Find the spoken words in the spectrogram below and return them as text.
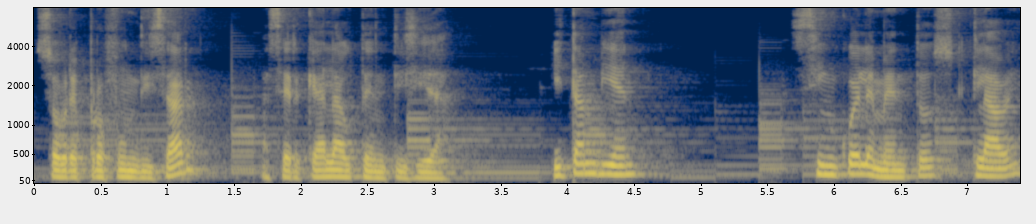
sobre profundizar acerca de la autenticidad y también cinco elementos clave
